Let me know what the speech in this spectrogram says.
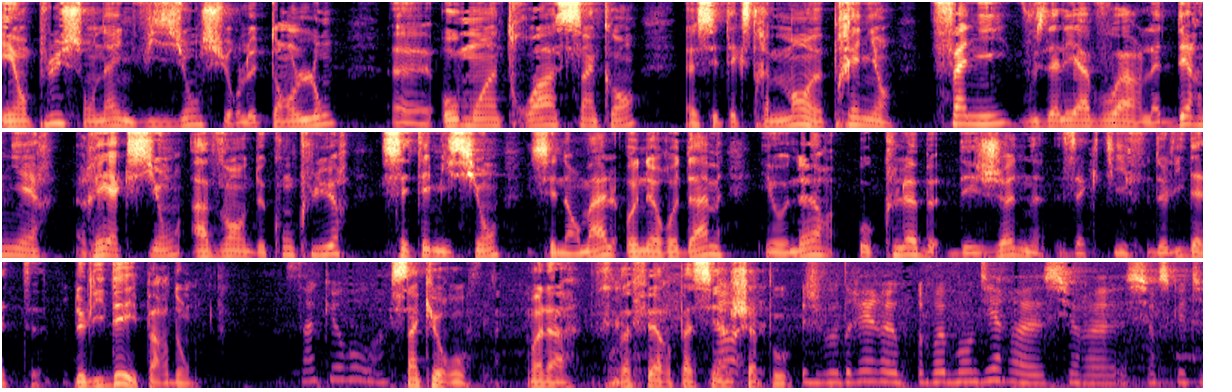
Et en plus, on a une vision sur le temps long, au moins 3-5 ans. C'est extrêmement prégnant. Fanny, vous allez avoir la dernière réaction avant de conclure cette émission. C'est normal. Honneur aux dames et honneur au club des jeunes actifs de l'IDET. De l'IDE, pardon. 5 euros. 5 hein. euros. Voilà, on va faire passer un chapeau. Je voudrais re- rebondir euh, sur, euh, sur ce que tu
